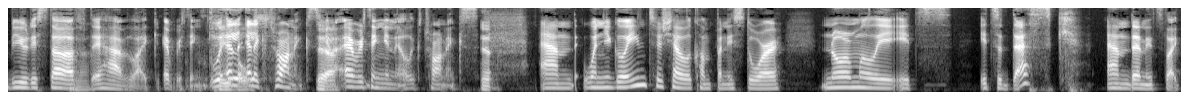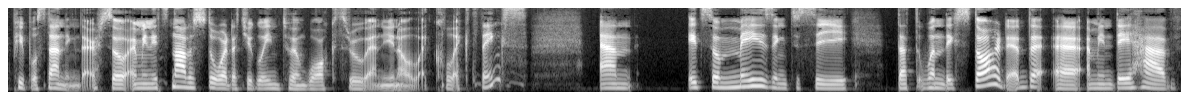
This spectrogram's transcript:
beauty stuff. They have like everything, Well, electronics. Yeah, Yeah. everything in electronics. Yeah. And when you go into Kjell Company store, normally it's it's a desk and then it's like people standing there. So I mean it's not a store that you go into and walk through and you know like collect things. And it's amazing to see that when they started, uh, I mean they have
